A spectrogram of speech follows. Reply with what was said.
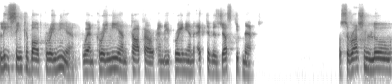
please think about crimea when crimean tatar and ukrainian activists just kidnapped because the russian law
